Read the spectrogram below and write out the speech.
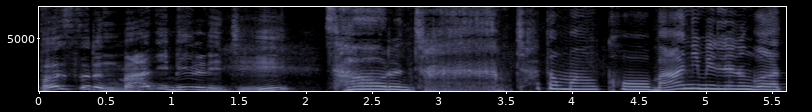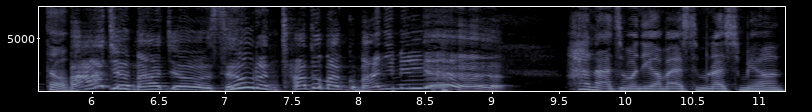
버스는 많이 밀리지. 서울은 참 차도 많고 많이 밀리는 것 같아. 맞아 맞아. 서울은 차도 많고 많이 밀려 한 아주머니가 말씀을 하시면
